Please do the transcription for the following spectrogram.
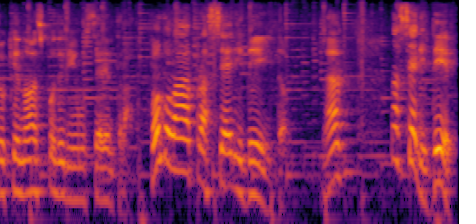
do que nós poderíamos ter entrado. Vamos lá para a série D então. Né? Na série D,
